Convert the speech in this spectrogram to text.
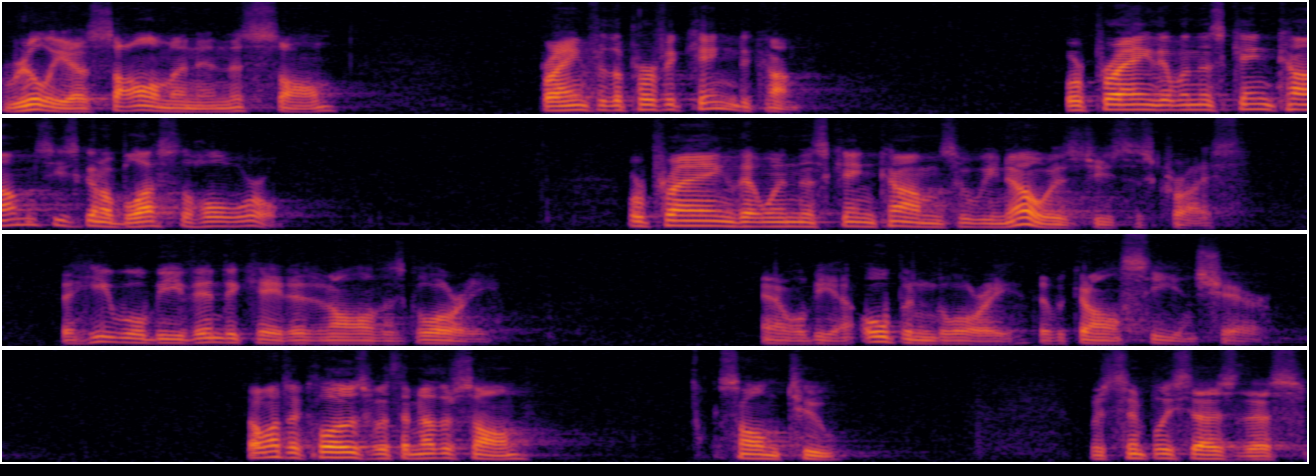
really, as Solomon in this psalm, praying for the perfect king to come. We're praying that when this king comes, he's going to bless the whole world. We're praying that when this king comes, who we know is Jesus Christ, that he will be vindicated in all of his glory. And it will be an open glory that we can all see and share. So I want to close with another psalm, Psalm 2, which simply says this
